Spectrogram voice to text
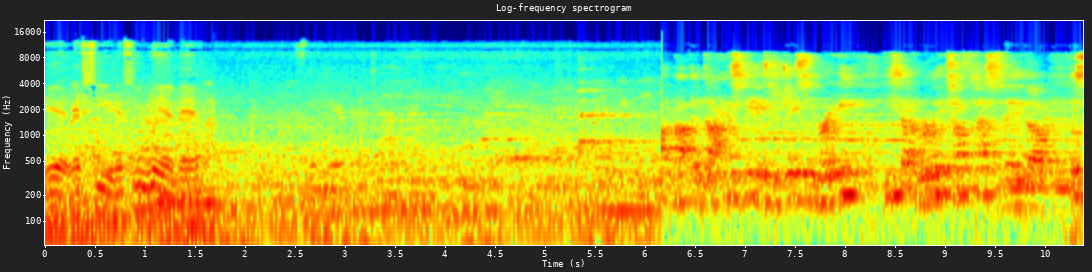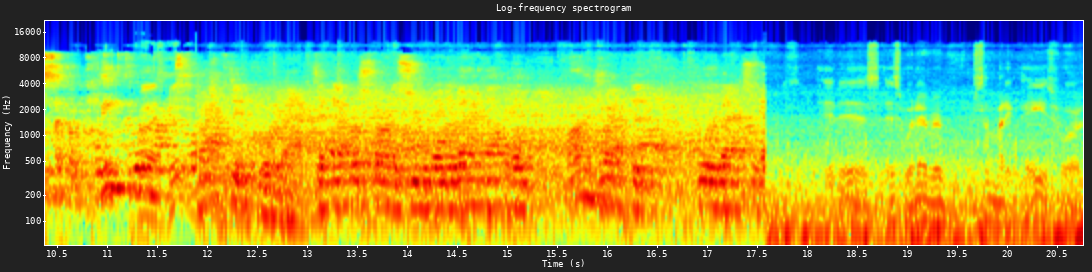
yeah, let's see. Let's see win, man. about the dynasty. This is Jason Brady. He's got a really tough test today, though. This is a complete 49 drafted quarterback to ever start a Super Bowl. There have been a couple of undrafted quarterbacks It is. It's whatever somebody pays for.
